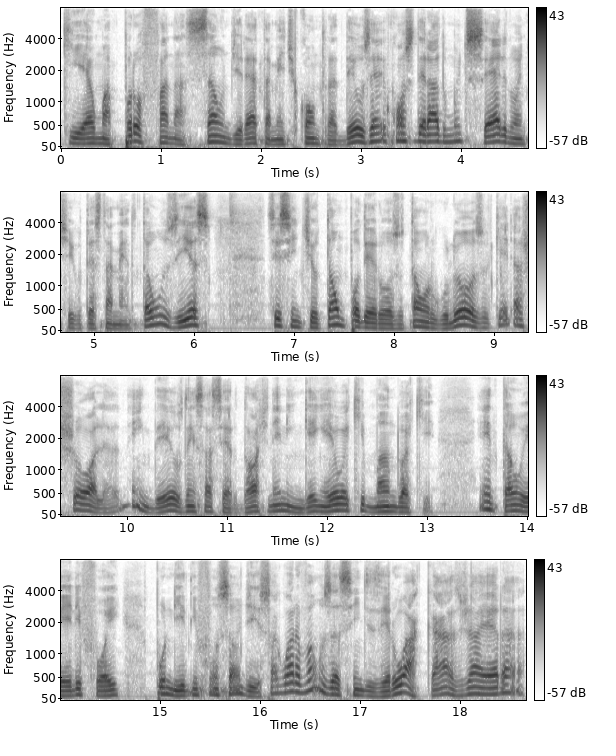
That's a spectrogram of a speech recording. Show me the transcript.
que é uma profanação diretamente contra Deus é considerado muito sério no Antigo Testamento. Então Uzias se sentiu tão poderoso, tão orgulhoso, que ele achou, olha, nem Deus, nem sacerdote, nem ninguém, eu é que mando aqui. Então ele foi punido em função disso. Agora vamos assim dizer, o Acas já era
